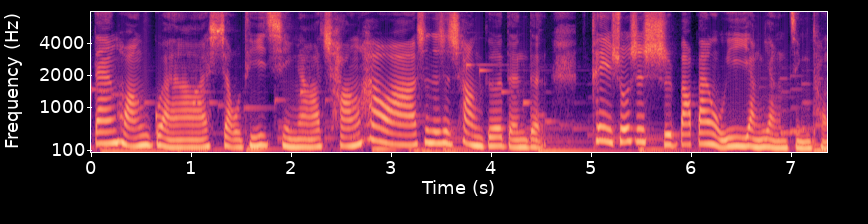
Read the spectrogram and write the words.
单簧管啊、小提琴啊、长号啊，甚至是唱歌等等，可以说是十八般武艺，样样精通。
